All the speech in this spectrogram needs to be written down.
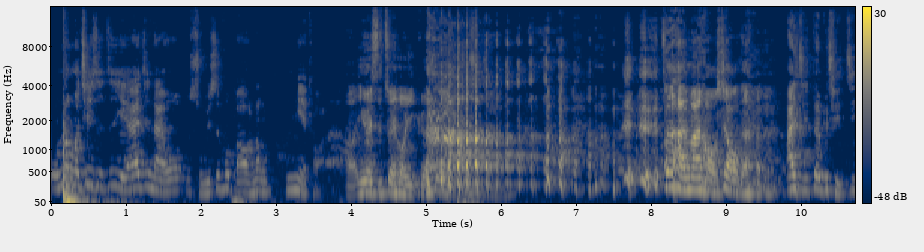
我弄了七十只野埃进来，我属于是不把我弄灭团了。啊，因为是最后一个，这还蛮好笑的。埃及对不起季，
